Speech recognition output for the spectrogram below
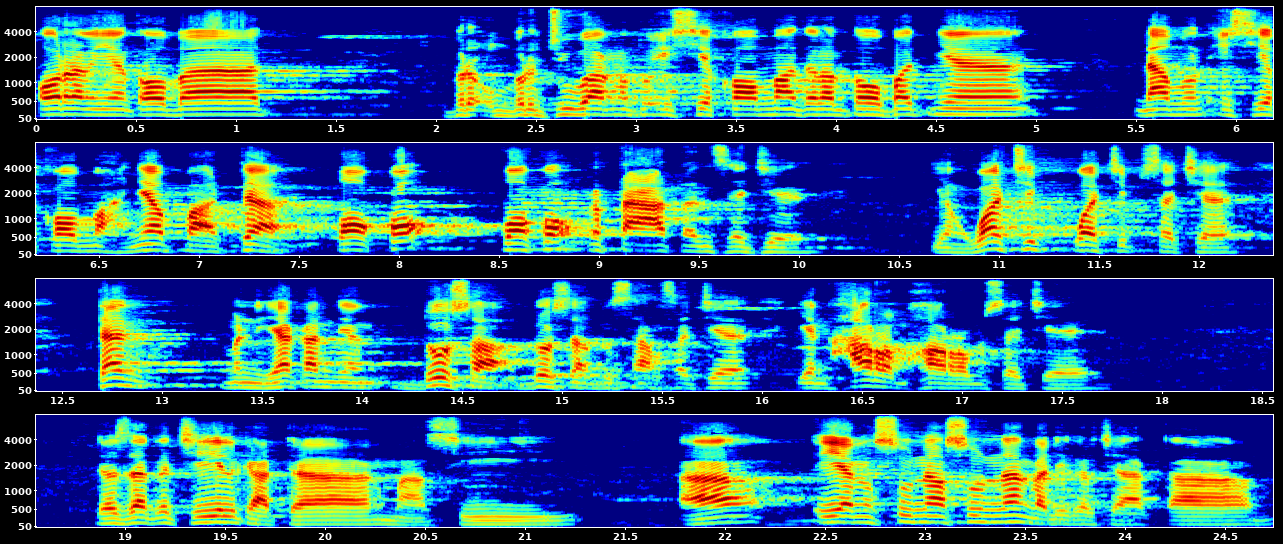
Orang yang taubat ber, berjuang untuk istiqomah dalam taubatnya, namun istiqomahnya pada pokok-pokok ketaatan saja, yang wajib-wajib saja, dan meninggalkan yang dosa-dosa besar saja, yang haram-haram saja. Dosa kecil kadang masih, ah, yang sunnah-sunnah nggak dikerjakan,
